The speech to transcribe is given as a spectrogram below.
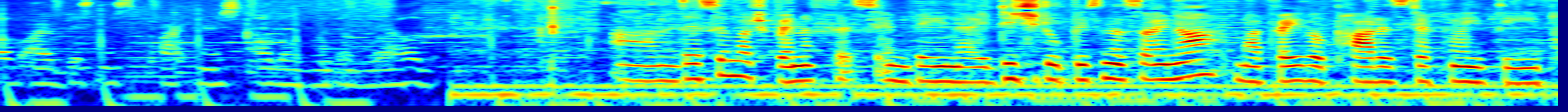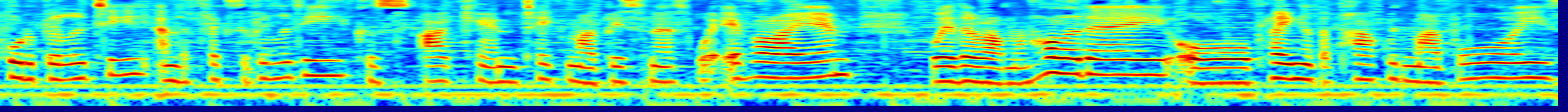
of our business partners all over the world. Um, there's so much benefits in being a digital business owner. My favorite part is definitely the portability and the flexibility because I can take my business wherever I am, whether I'm on holiday or playing at the park with my boys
